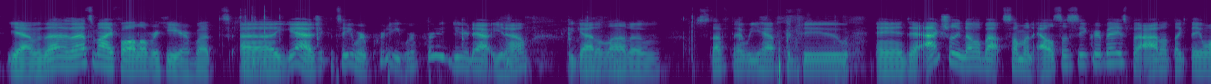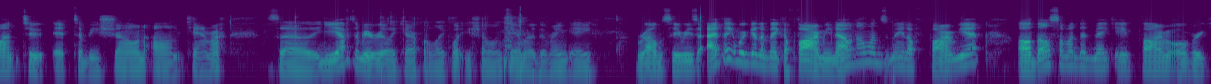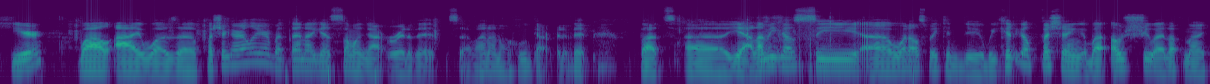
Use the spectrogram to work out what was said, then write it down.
yeah, that, that's my fault over here. But uh, yeah, as you can see, we're pretty we're pretty geared out. You know, we got a lot of stuff that we have to do, and to actually know about someone else's secret base, but I don't think they want to it to be shown on camera. So you have to be really careful, like what you show on camera during a realm series. I think we're gonna make a farm. You know, no one's made a farm yet. Although someone did make a farm over here while I was uh, fishing earlier, but then I guess someone got rid of it, so I don't know who got rid of it. But, uh, yeah, let me go see, uh, what else we can do. We could go fishing, but, oh shoot, I left my,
